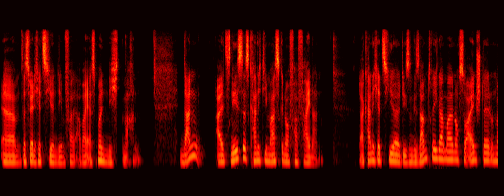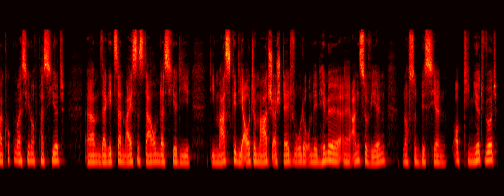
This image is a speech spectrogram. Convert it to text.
Ähm, das werde ich jetzt hier in dem Fall aber erstmal nicht machen. Dann als nächstes kann ich die Maske noch verfeinern. Da kann ich jetzt hier diesen Gesamtregler mal noch so einstellen und mal gucken, was hier noch passiert. Ähm, da geht es dann meistens darum, dass hier die, die Maske, die automatisch erstellt wurde, um den Himmel äh, anzuwählen, noch so ein bisschen optimiert wird.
